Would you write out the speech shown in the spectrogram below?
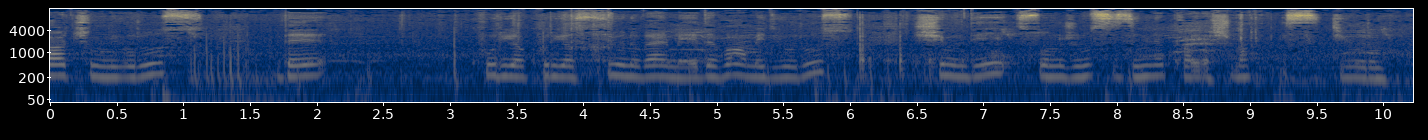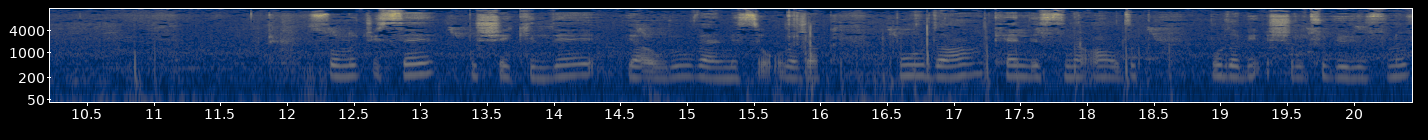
Tarçınlıyoruz ve kurya kurya suyunu vermeye devam ediyoruz. Şimdi sonucunu sizinle paylaşmak istiyorum. Sonuç ise bu şekilde yavru vermesi olacak. Burada kellesini aldık. Burada bir ışıltı görüyorsunuz.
